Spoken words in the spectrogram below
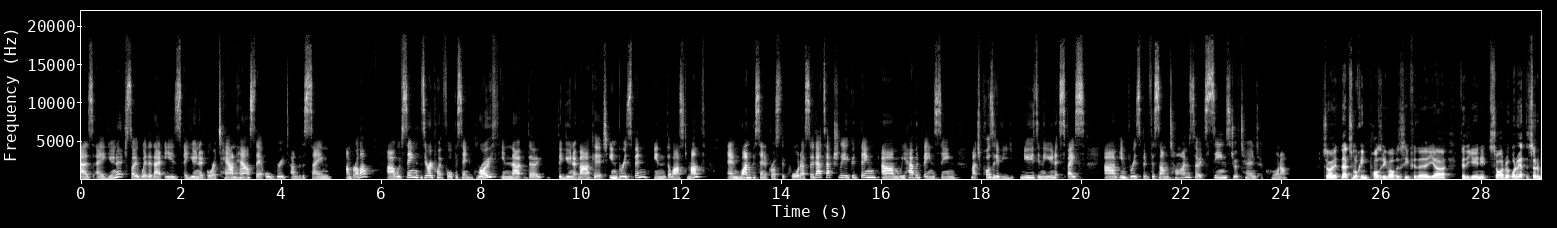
as a unit. So whether that is a unit or a townhouse, they're all grouped under the same umbrella. Uh, we've seen 0.4% growth in the, the, the unit market in Brisbane in the last month and 1% across the quarter. So that's actually a good thing. Um, we haven't been seeing much positive news in the unit space um, in Brisbane for some time. So it seems to have turned a corner. So that's looking positive, obviously, for the uh, for the unit side. But what about the sort of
